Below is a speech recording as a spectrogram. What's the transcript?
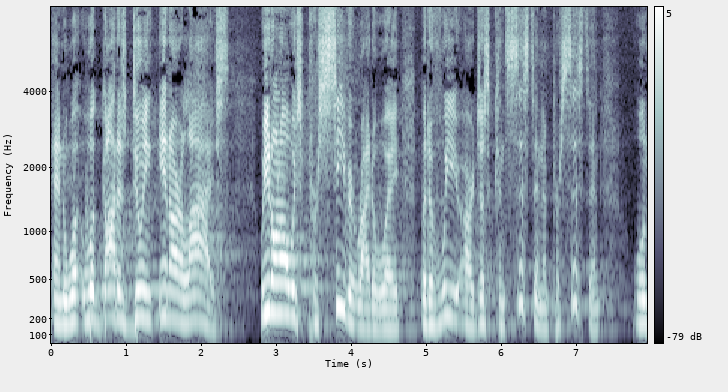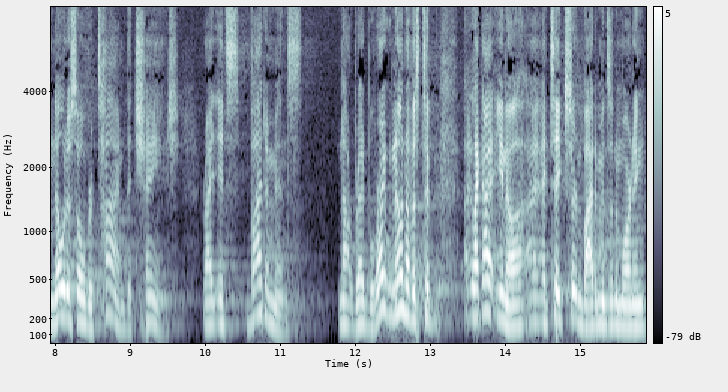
and what, what God is doing in our lives, we don't always perceive it right away, but if we are just consistent and persistent, we'll notice over time the change, right? It's vitamins, not Red Bull, right? None of us took, like I, you know, I, I take certain vitamins in the morning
